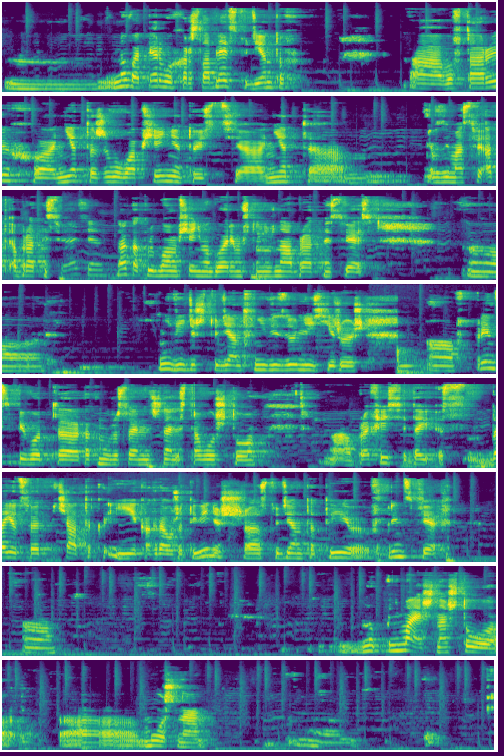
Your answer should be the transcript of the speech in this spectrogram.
Ну, во-первых, расслабляет студентов, а во-вторых, э, нет живого общения, то есть э, нет взаимосвя... обратной связи. Да, как в любом общении мы говорим, что нужна обратная связь. Не видишь студентов, не визуализируешь. В принципе, вот как мы уже с вами начинали с того, что профессия дает свой отпечаток, и когда уже ты видишь а, студента, ты, в принципе, а, ну, понимаешь, на что можно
